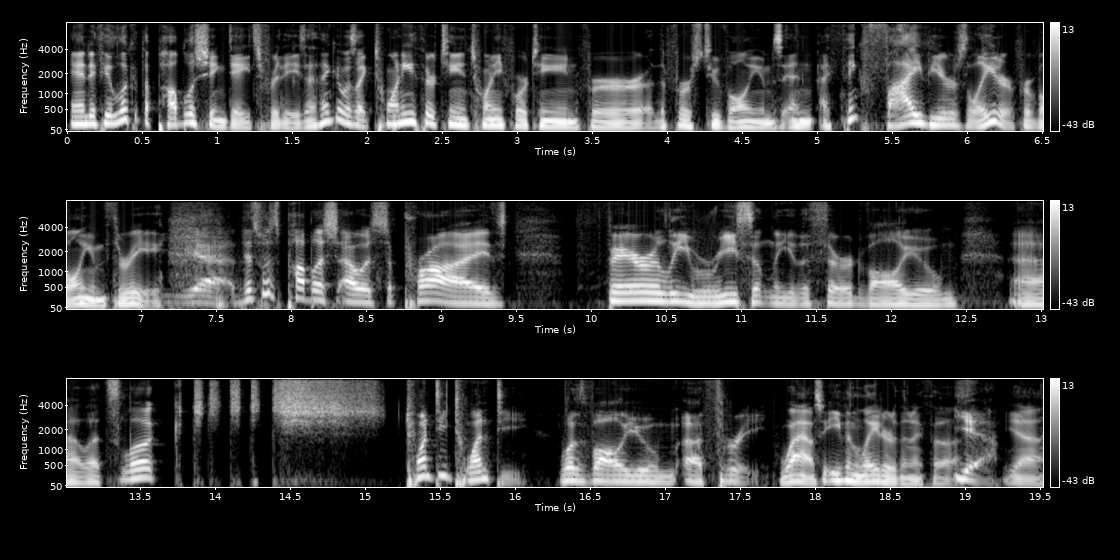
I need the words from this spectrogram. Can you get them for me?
And if you look at the publishing dates for these, I think it was like 2013 and 2014 for the first two volumes, and I think five years later for volume three. yeah this was published i was surprised fairly recently the third volume uh, let's look 2020 was volume uh, three Wow, so even later than I thought. Yeah. yeah.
